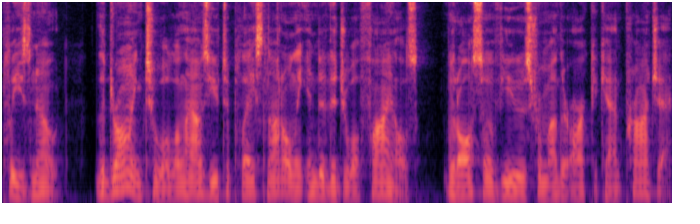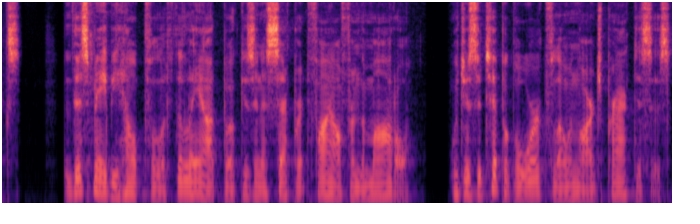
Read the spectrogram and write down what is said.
Please note, the Drawing tool allows you to place not only individual files, but also views from other ArchiCAD projects. This may be helpful if the layout book is in a separate file from the model, which is a typical workflow in large practices.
